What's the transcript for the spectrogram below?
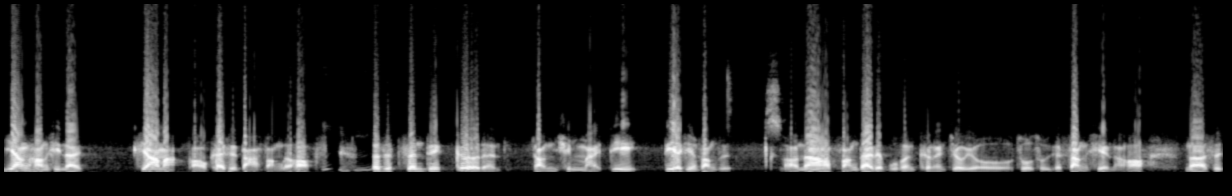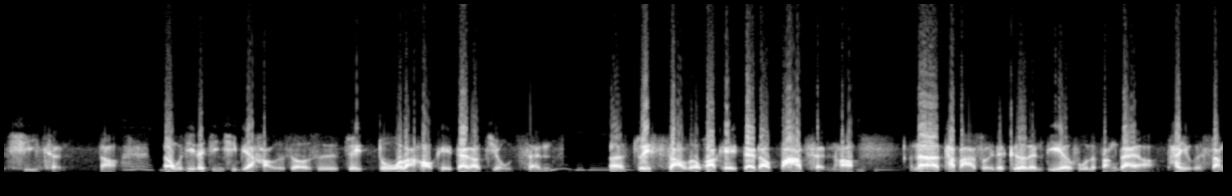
央行现在加码好开始打房了哈，这是针对个人啊，你去买第第二间房子。啊，那房贷的部分可能就有做出一个上限了哈，那是七成啊。那我记得景气比较好的时候是最多了哈，可以贷到九成，呃，最少的话可以贷到八成哈。那他把所谓的个人第二户的房贷啊，它有个上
